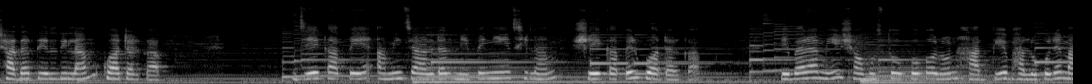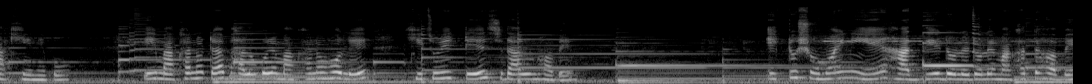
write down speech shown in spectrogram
সাদা তেল দিলাম কোয়ার্টার কাপ যে কাপে আমি চাল ডাল মেপে নিয়েছিলাম, সেই কাপের কোয়ার্টার কাপ এবার আমি সমস্ত উপকরণ হাত দিয়ে ভালো করে মাখিয়ে নেব। এই মাখানোটা ভালো করে মাখানো হলে খিচুড়ির টেস্ট দারুণ হবে। একটু সময় নিয়ে হাত দিয়ে ডলে ডলে মাখাতে হবে।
